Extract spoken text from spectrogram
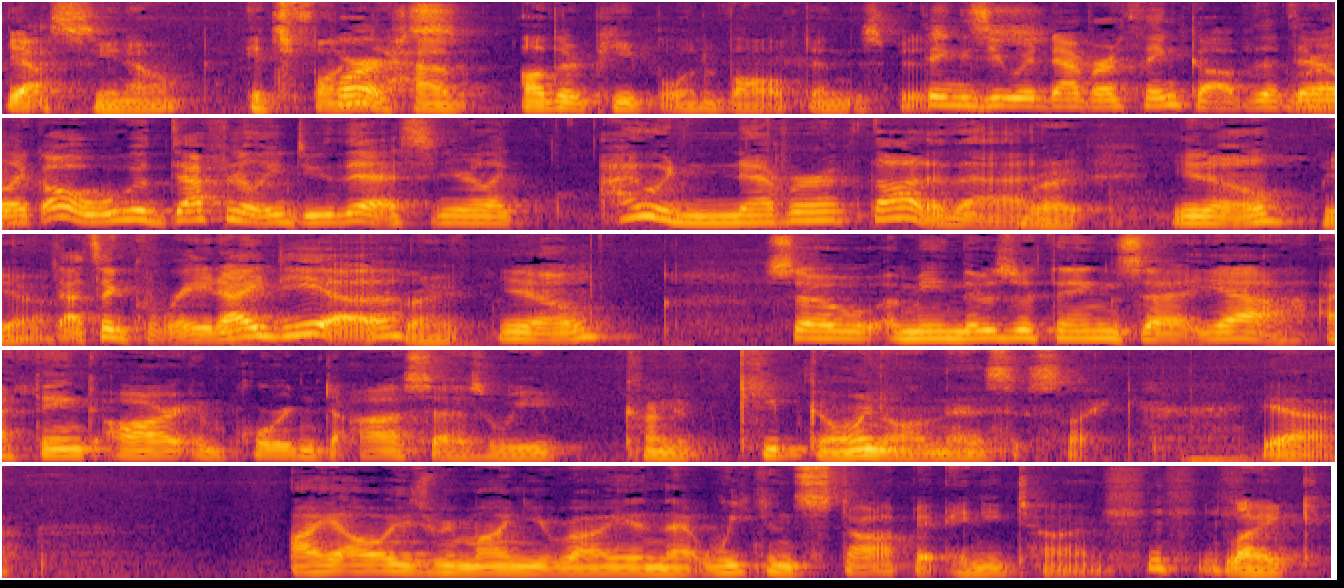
Yes, You know, it's fun to have other people involved in this business. things you would never think of that they're Right. like, oh, we'll definitely do this, and you're like, I would never have thought of that. Right. You know. Yeah. That's a great idea. Right. You know. So, I mean, those are things that, yeah, I think are important to us as we kind of keep going on this. It's like, yeah, I always remind you, Ryan, that we can stop at any time. like,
